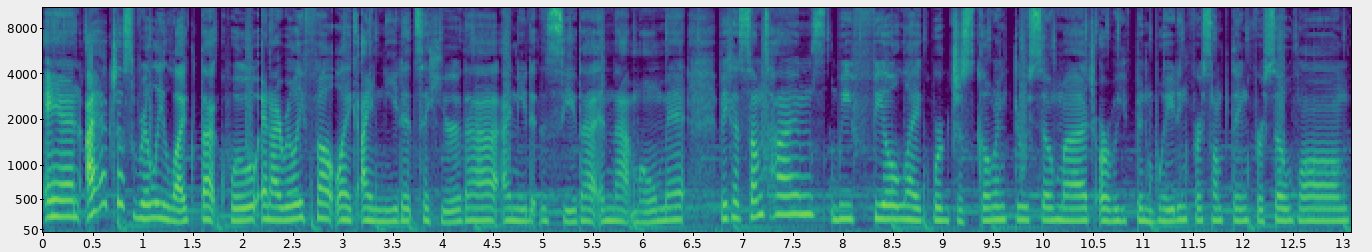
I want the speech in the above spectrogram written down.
And I had just really liked that quote, and I really felt like I needed to hear that. I needed to see that in that moment because sometimes we feel like we're just going through so much, or we've been waiting for something for so long,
